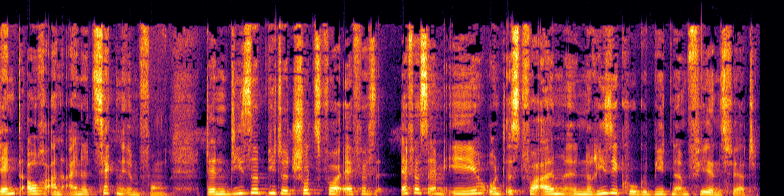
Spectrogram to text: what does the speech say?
denkt auch an eine Zeckenimpfung, denn diese bietet Schutz vor FS FSME und ist vor allem in Risikogebieten empfehlenswert.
